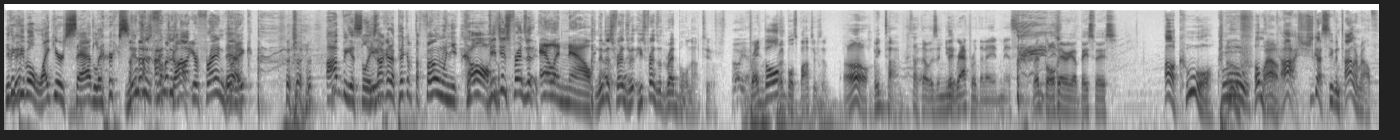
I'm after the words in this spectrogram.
You think Nin- people like your sad lyrics? Ninja's, oh Fuck Ninja's not your friend, Yeah. Drake. Obviously. He's not gonna pick up the phone when you call. He's just friends with Ellen now. Ninja's friends with he's friends with Red Bull now too. oh yeah. Red Bull? Red Bull sponsors him Oh. big time. I thought that was a new They- rapper that I had missed. Red Bull. There we go, bass face. Oh, cool. Ooh. Oh my Wow. gosh, she's got Steven Tyler mouth.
